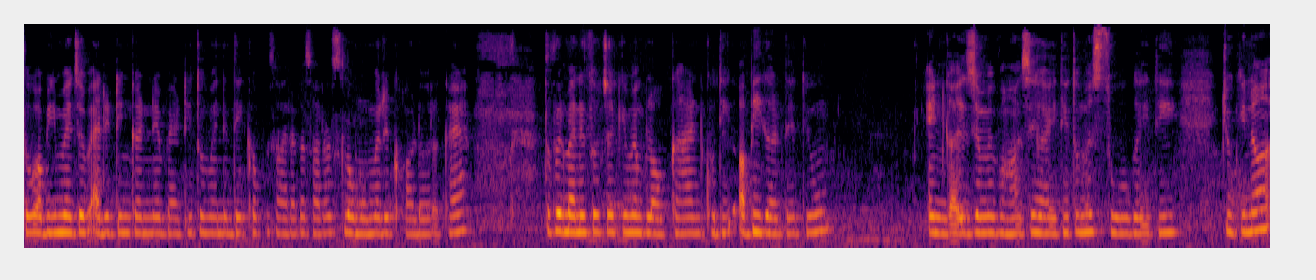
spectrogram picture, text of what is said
तो अभी मैं जब एडिटिंग करने बैठी तो मैंने देखा वो सारा का सारा स्लोमो में रिकॉर्ड हो रखा है। तो फिर मैंने सोचा कि मैं ब्लॉग का एंड खुद ही अभी कर देती हूँ। एंड गाइस जब मैं वहाँ से आई थी तो मैं सो गई थी क्योंकि ना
